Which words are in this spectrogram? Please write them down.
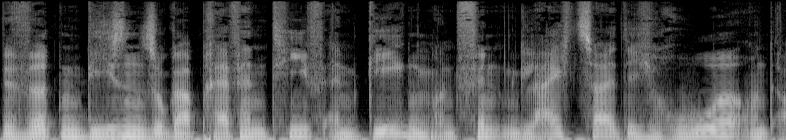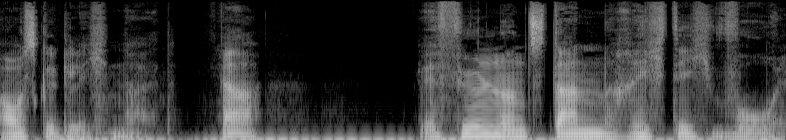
Wir wirken diesen sogar präventiv entgegen und finden gleichzeitig Ruhe und Ausgeglichenheit. Ja, wir fühlen uns dann richtig wohl.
